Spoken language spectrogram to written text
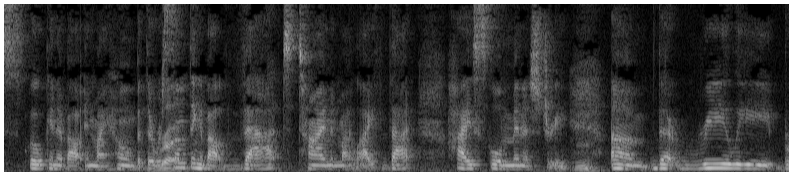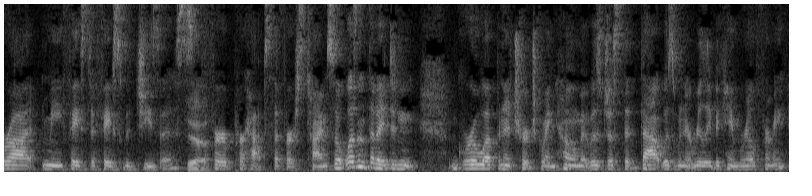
spoken about in my home, but there was Right. something about that time in my life, that high school ministry, Hmm. um, that really brought me face to face with Jesus Yeah. for perhaps the first time. So it wasn't that I didn't grow up in a church going home, it was just that that was when it really became real for me.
